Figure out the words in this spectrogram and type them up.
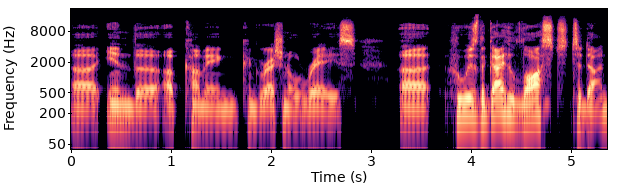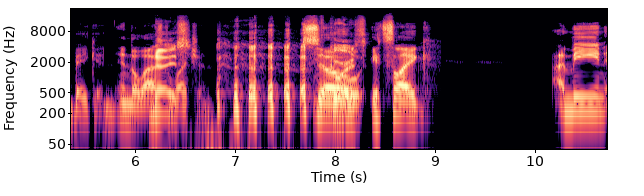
uh, in the upcoming congressional race. Uh, who is the guy who lost to Don Bacon in the last Nice. election? So course. it's like, I mean,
